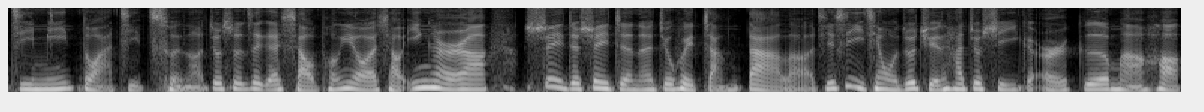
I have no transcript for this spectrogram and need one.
几米短几寸啊，就是这个小朋友啊，小婴儿啊，睡着睡着呢就会长大了。其实以前我就觉得它就是一个儿歌嘛，哈。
